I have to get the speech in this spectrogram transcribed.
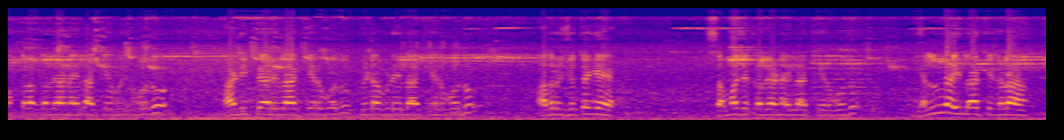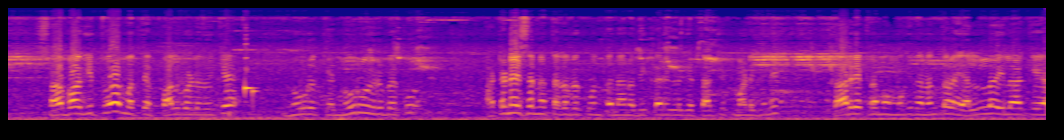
ಮಕ್ಕಳ ಕಲ್ಯಾಣ ಇಲಾಖೆ ಇರ್ಬೋದು, ಆರ್ ಡಿ ಪಿ ಆರ್ ಇಲಾಖೆ ಇರ್ಬೋದು, ಪಿ ಡಬ್ಲ್ಯೂ ಇಲಾಖೆ ಇರ್ಬೋದು, ಅದರ ಜೊತೆಗೆ ಸಮಾಜ ಕಲ್ಯಾಣ ಇಲಾಖೆ ಇರ್ಬೋದು. ಎಲ್ಲ ಇಲಾಖೆಗಳ ಸಹಭಾಗಿತ್ವ ಮತ್ತು ಪಾಲ್ಗೊಳ್ಳುವಿಕೆ ನೂರಕ್ಕೆ ನೂರು ಇರಬೇಕು. ಅಟೆಂಡೆನ್ಸನ್ನು ತಗೋಬೇಕು ಅಂತ ನಾನು ಅಧಿಕಾರಿಗಳಿಗೆ ತಾಕೀತು ಮಾಡಿದ್ದೀನಿ. ಕಾರ್ಯಕ್ರಮ ಮುಗಿದ ನಂತರ ಎಲ್ಲ ಇಲಾಖೆಯ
